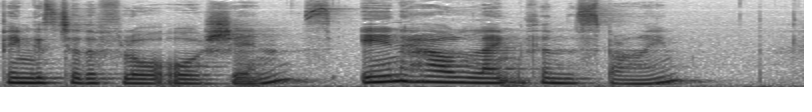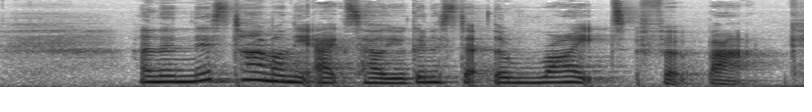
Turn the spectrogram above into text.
Fingers to the floor or shins. Inhale, lengthen the spine. And then this time on the exhale, you're going to step the right foot back.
